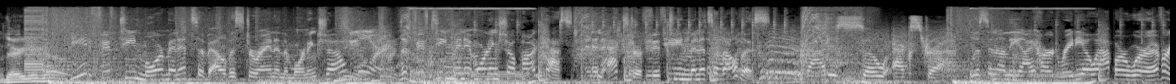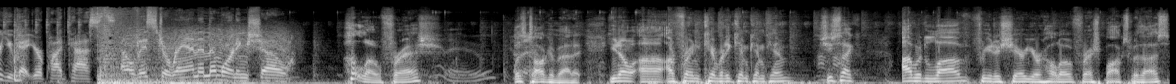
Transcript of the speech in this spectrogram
There you go. Need 15 more minutes of Elvis Duran in the morning show? More. The 15 minute morning show podcast. An extra 15 minutes of Elvis. That is so extra. Listen on the iHeartRadio app or wherever you get your podcasts. Elvis Duran in the morning show. Hello, Fresh. Hello. Let's talk about it. You know, uh, our friend Kimberly Kim Kim Kim, she's like, I would love for you to share your Hello Fresh box with us.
